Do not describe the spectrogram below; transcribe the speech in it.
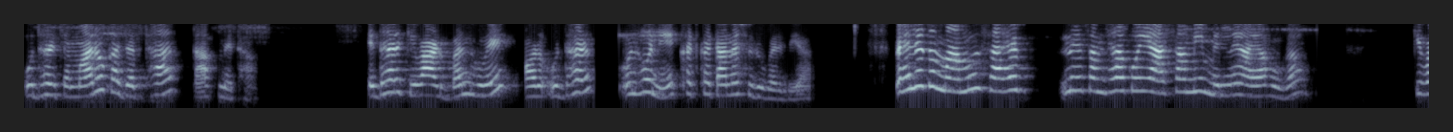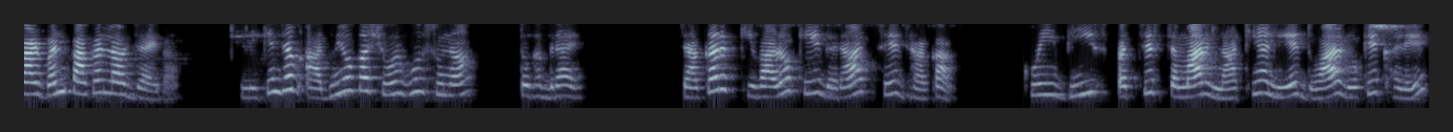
उधर चमारों का जत्था ताप में था। इधर किवाड़ बंद हुए और उधर उन्होंने खटखटाना शुरू कर दिया। पहले तो मामू साहब ने समझा कोई आसामी मिलने आया होगा, किवाड़ बंद पाकर लौट जाएगा। लेकिन जब आदमियों का शोरगुल सुना तो घबराए। जाकर किवाड़ों के दराज से झांका। कोई बीस, पच्चीस चमार लाठियाँ लिए द्वार रोके खड़े,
